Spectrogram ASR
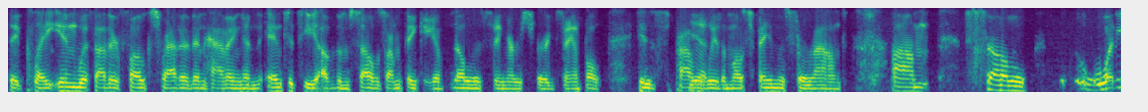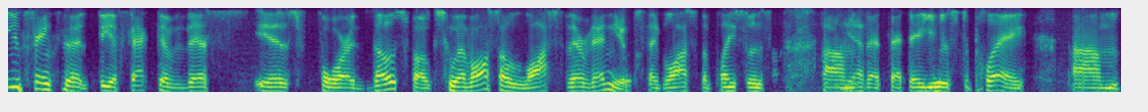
They play in with other folks rather than having an entity of themselves. I'm thinking of Noah Singers, for example, is probably Yes. the most famous around. Um, so, what do you think that the effect of this is for those folks who have also lost their venues? They've lost the places um, Yes. that that they used to play. Um,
